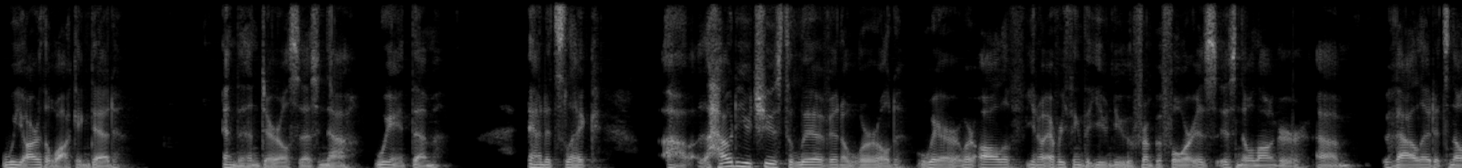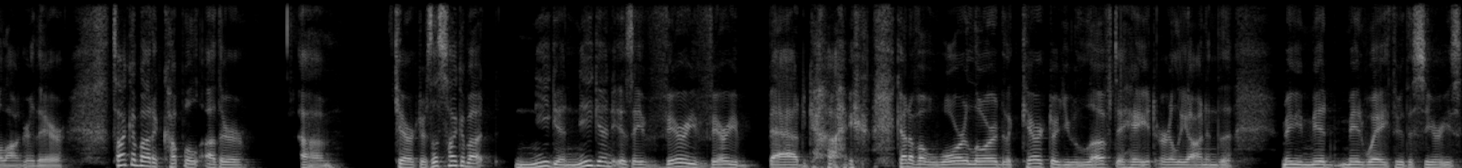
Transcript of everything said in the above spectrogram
we are the Walking Dead, and then Daryl says, "Nah, we ain't them," and it's like. Uh, how do you choose to live in a world where where all of you know everything that you knew from before is is no longer um, valid. It's no longer there. Talk about a couple other um, characters. Let's talk about Negan. Negan is a very, very bad guy, kind of a warlord, the character you love to hate early on in the maybe mid midway through the series.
